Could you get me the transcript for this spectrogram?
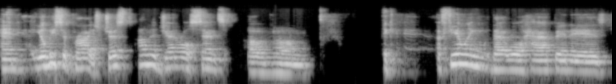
And you'll be surprised just on the general sense of um, like a feeling that will happen is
